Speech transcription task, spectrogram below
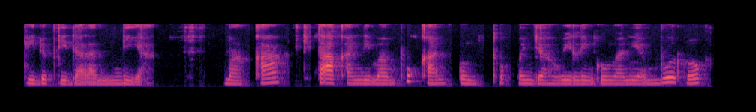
hidup di dalam Dia maka kita akan dimampukan untuk menjauhi lingkungan yang buruk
